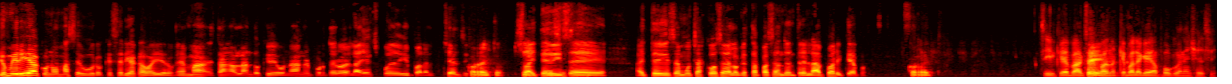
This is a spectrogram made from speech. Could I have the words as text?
Yo me iría con lo más seguro, que sería Caballero. Es más, están hablando que Onana, el portero del Ajax, puede ir para el Chelsea. Correcto. So, ahí te dice, ahí te dice muchas cosas de lo que está pasando entre Lampard y Kepa. correcto. Sí, Kepa, Sí. Kepa- Kepa le queda poco en el Chelsea.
